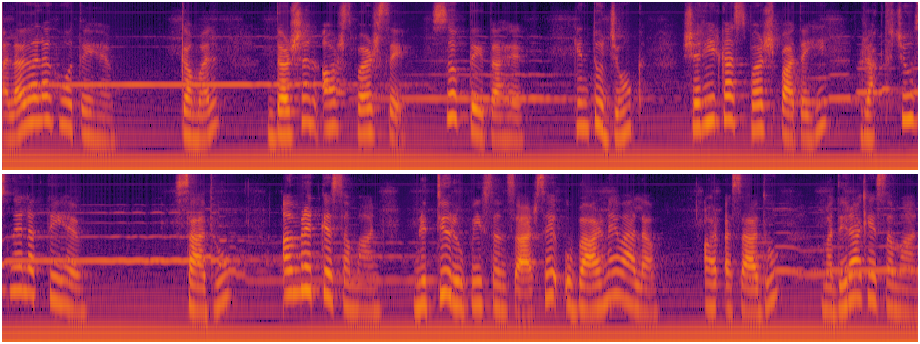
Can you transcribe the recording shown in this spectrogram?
अलग अलग होते हैं। कमल, दर्शन और स्पर्श से सुख देता है। किंतु जोंक शरीर का स्पर्श पाते ही रक्त चूसने लगती है। साधु अमृत के समान मृत्यु रूपी संसार से उबारने वाला और असाधु मदिरा के समान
